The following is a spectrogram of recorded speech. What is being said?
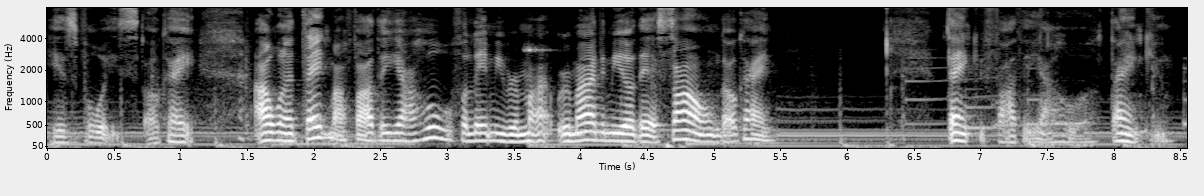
his voice. Okay. I want to thank my father Yahoo for letting me remind reminding me of that song. Okay. Thank you, Father Yahoo. Thank you.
